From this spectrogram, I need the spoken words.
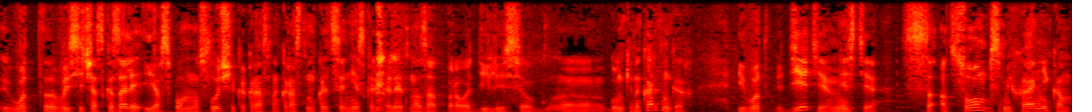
вот э, вы сейчас сказали, и я вспомнил случай, как раз на Красном кольце несколько лет назад проводились э, гонки на картингах, и вот дети вместе с отцом, с механиком,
